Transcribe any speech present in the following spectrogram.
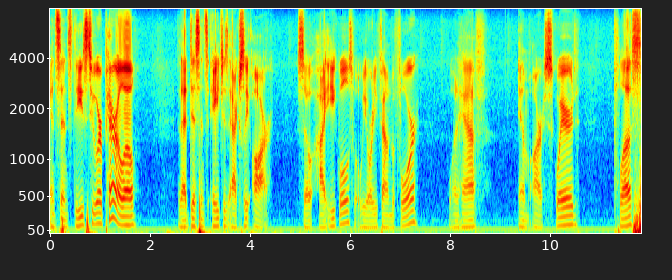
And since these two are parallel, that distance h is actually r. So I equals what we already found before, 1 half mr squared plus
